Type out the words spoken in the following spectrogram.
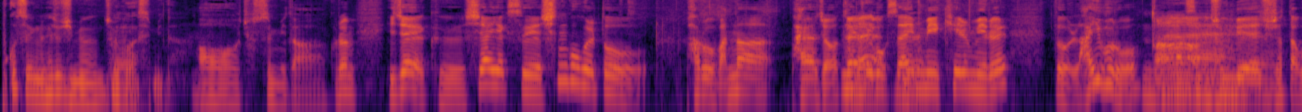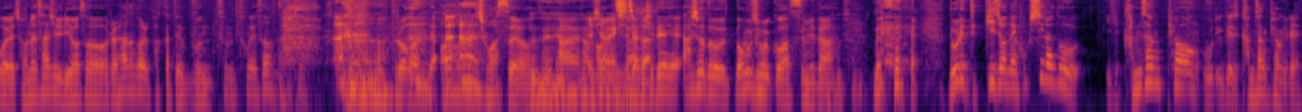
focusing을 해주시면 좋을 네. 것 같습니다. 어, 좋습니다. 그럼 이제 그 CIX의 신곡을 또 바로 만나 봐야죠. 네. 타이틀곡 Save Me, Kill Me를 또 라이브로 아, 맞습니다. 준비해 주셨다고 해요. 저는 사실 리허설을 하는 걸 바깥에 문 틈 통해서 들어봤는데 아, 좋았어요. 아, 어, 진짜. 기대하셔도 너무 좋을 것 같습니다. 네. 노래 듣기 전에 혹시라도 이게 감상평 우리 이게 감상평이래.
